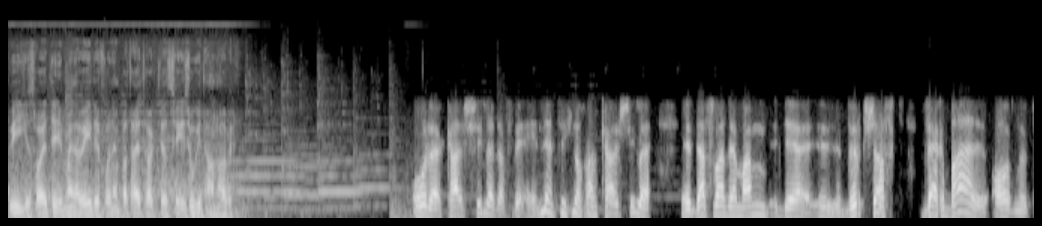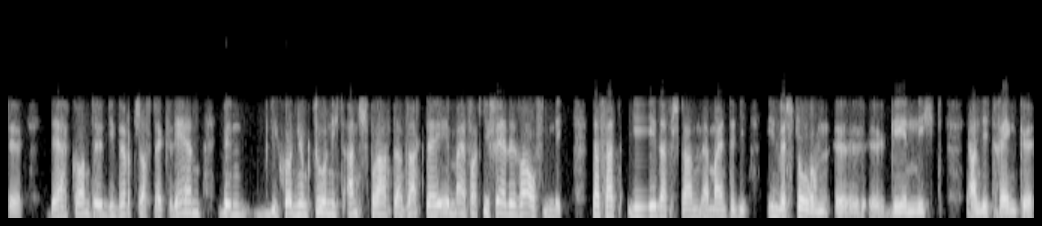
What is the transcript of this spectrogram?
wie ich es heute in meiner Rede vor dem Parteitag der CSU getan habe. Oder Karl Schiller, das erinnert sich noch an Karl Schiller. Äh, das war der Mann, der äh, Wirtschaft verbal ordnete. Der konnte die Wirtschaft erklären. Wenn die Konjunktur nicht ansprach, dann sagte er eben einfach, die Pferde saufen nicht. Das hat jeder verstanden. Er meinte, die Investoren äh, äh, gehen nicht an die Tränke.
